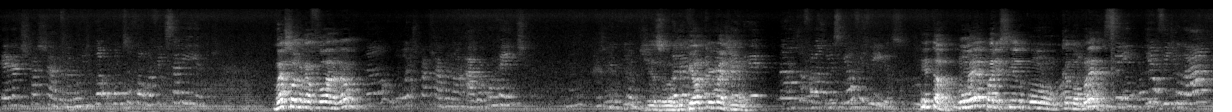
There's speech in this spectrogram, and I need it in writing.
Era despachada, Universal, como se for uma fixaria. Não é só jogar fora, não? Não, ou despachada na água corrente. Jesus, é pior que eu imagino. Não, estou falando isso que eu vivi isso. Então, não é parecido com candomblé? Sim, e eu vi de lá,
